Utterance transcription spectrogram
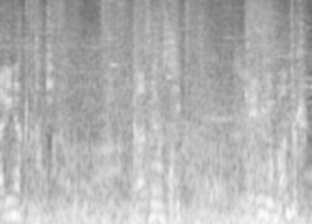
く借りなく時。風をし剣女盤石。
